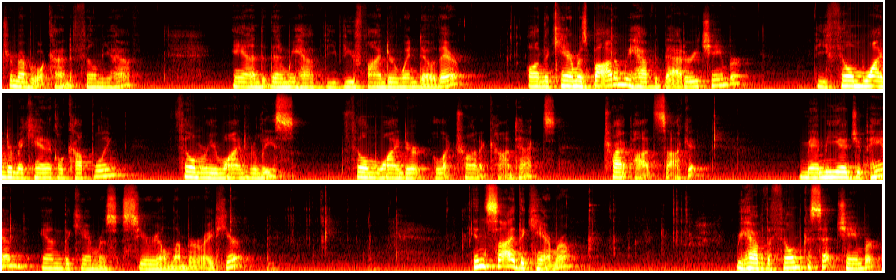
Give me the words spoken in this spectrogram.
to remember what kind of film you have. And then we have the viewfinder window there. On the camera's bottom, we have the battery chamber, the film winder mechanical coupling, film rewind release, film winder electronic contacts, tripod socket, Mamiya Japan, and the camera's serial number right here. Inside the camera, we have the film cassette chamber,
